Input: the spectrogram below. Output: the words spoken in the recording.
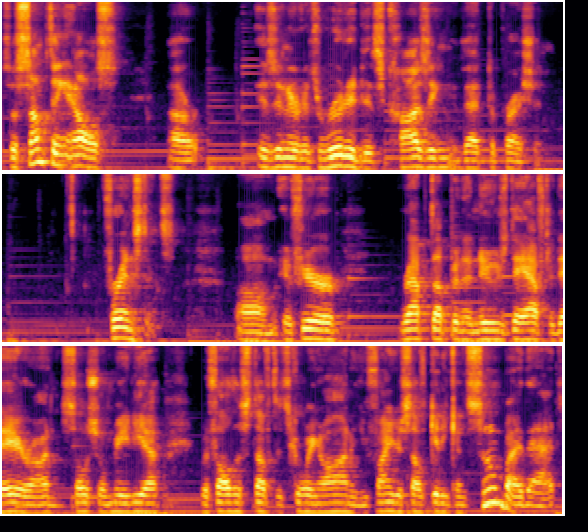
So something else uh, is in there that's rooted, that's causing that depression. For instance, um, if you're wrapped up in the news day after day or on social media with all the stuff that's going on, and you find yourself getting consumed by that,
